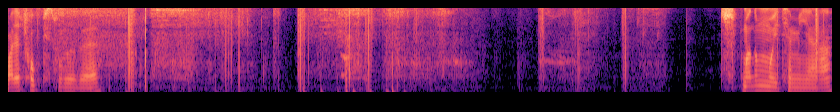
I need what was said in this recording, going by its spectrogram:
Vale çok pis vuruyor be. Çıkmadım mı itemi ya?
